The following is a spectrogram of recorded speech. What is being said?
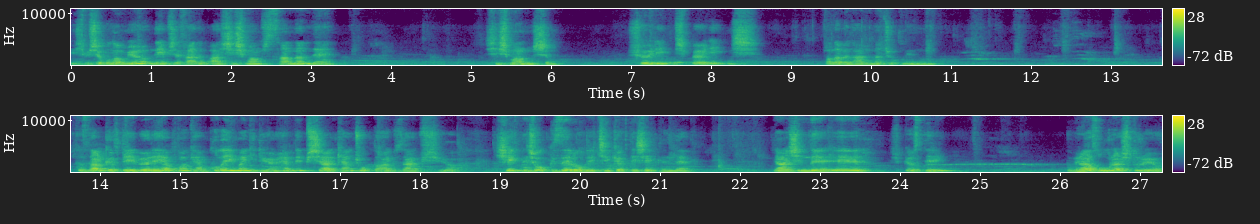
Hiçbir şey bulamıyor. Neymiş efendim? Ay şişmanmış senden ne? Şişmanmışım. Şöyleymiş, böyleymiş. Valla ben halimden çok memnunum. Kızlar köfteyi böyle yapmak hem kolayıma gidiyor hem de pişerken çok daha güzel pişiyor. Şekli çok güzel oluyor çiğ köfte şeklinde. Yani şimdi e, şu göstereyim. Bu biraz uğraştırıyor.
